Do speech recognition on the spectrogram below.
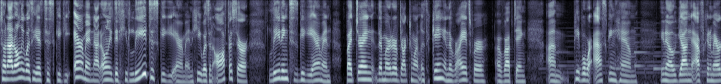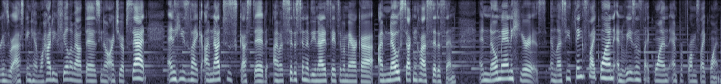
So not only was he a Tuskegee Airman, not only did he lead Tuskegee Airmen, he was an officer leading Tuskegee Airmen. But during the murder of Dr. Martin Luther King and the riots were erupting, um, people were asking him, you know, young African Americans were asking him, well, how do you feel about this? You know, aren't you upset? And he's like, I'm not disgusted. I'm a citizen of the United States of America. I'm no second class citizen. And no man here is, unless he thinks like one and reasons like one and performs like one.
